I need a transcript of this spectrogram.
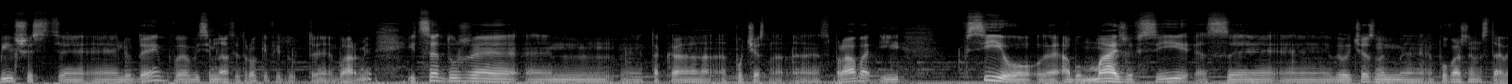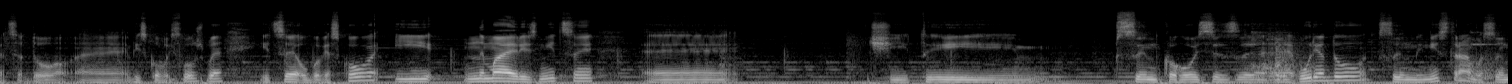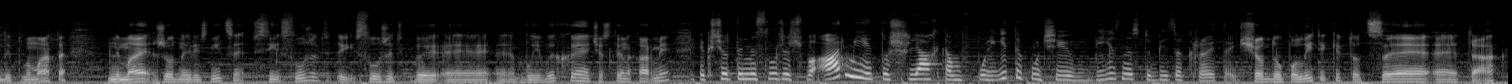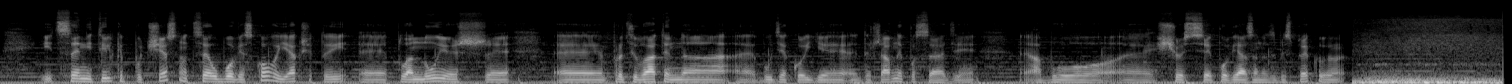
Більшість е, людей в 18 років йдуть е, в армію, і це дуже е, така почесна е, справа. І всі е, або майже всі з е, величезним е, поважним ставляться до е, військової служби, і це обов'язково. І немає різниці, е, чи ти син когось з е, уряду, син міністра або син дипломата. Немає жодної різниці. Всі служать і служать в е, е, бойових частинах армії. Якщо ти не служиш в армії, то шлях там в політику чи в бізнес тобі закритий. Щодо політики, то це так. І це не тільки почесно, це обов'язково, якщо ти плануєш працювати на будь-якої державній посаді або е, щось пов'язане з безпекою.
